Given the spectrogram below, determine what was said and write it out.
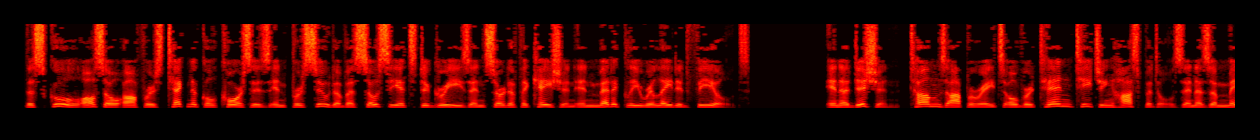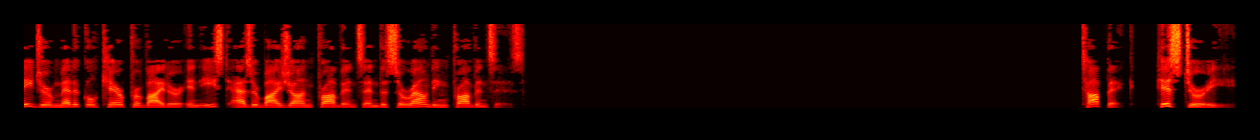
The school also offers technical courses in pursuit of associate's degrees and certification in medically related fields. In addition, TUMS operates over 10 teaching hospitals and is a major medical care provider in East Azerbaijan province and the surrounding provinces. History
